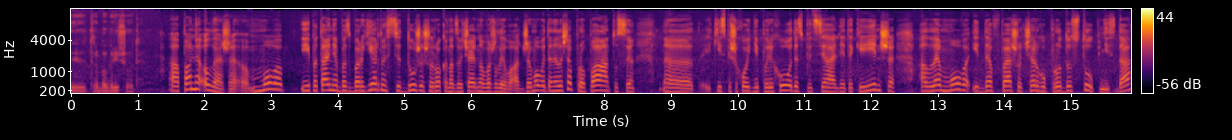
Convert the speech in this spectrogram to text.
е, треба вирішувати. Пане Олеже, мова і питання безбар'єрності дуже широка, надзвичайно важливо, адже мова йде не лише про пантуси, е, якісь пішохідні переходи спеціальні, таке інше, але мова йде в першу чергу про доступність. Да?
